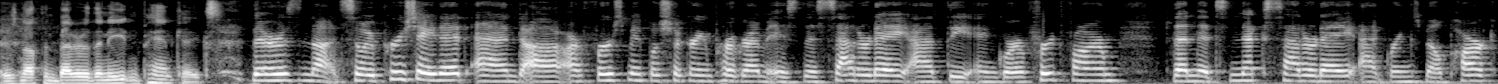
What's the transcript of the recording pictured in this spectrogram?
There's nothing better than eating pancakes. There is not. So we appreciate it. And uh, our first maple sugaring program is this Saturday at the Angora Fruit Farm. Then it's next Saturday at Grings Mill Park.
